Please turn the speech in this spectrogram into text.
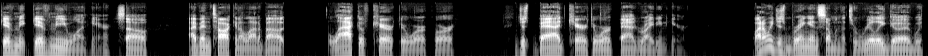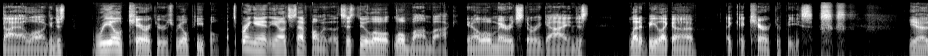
give me give me one here. So, I've been talking a lot about lack of character work or just bad character work, bad writing here. Why don't we just bring in someone that's really good with dialogue and just real characters, real people? Let's bring in, you know, let's just have fun with it. Let's just do a little little Baumbach, you know, a little marriage story guy, and just let it be like a a, a character piece. yeah,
